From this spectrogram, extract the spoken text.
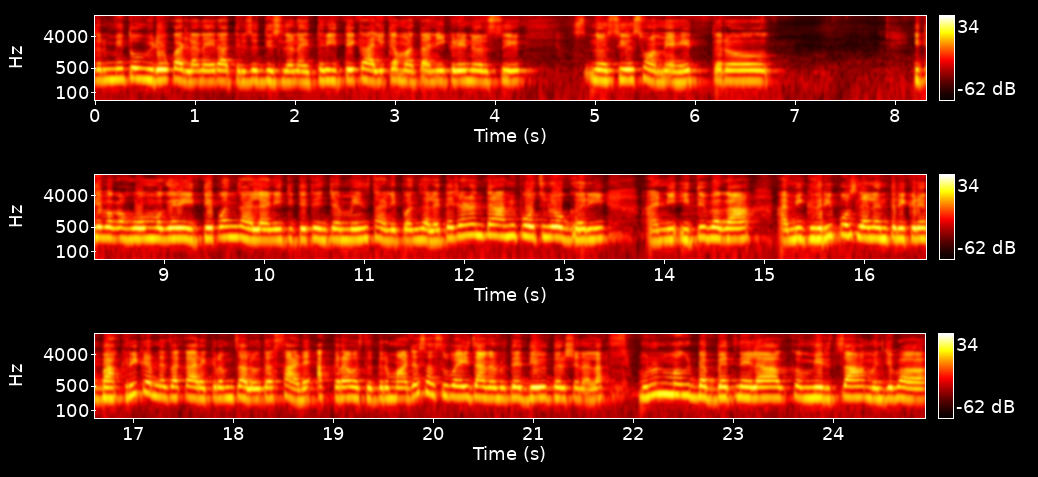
तर मी तो व्हिडिओ काढला नाही रात्रीचं दिसलं नाही. तर इथे कालिका माता आणि इकडे नरसिंह नरसिंह स्वामी आहेत. तर इथे बघा होम वगैरे इथे पण झालं आणि तिथे त्यांच्या मेन स्थानी पण झालं. त्याच्यानंतर आम्ही पोचलो घरी आणि इथे बघा आम्ही घरी पोचल्यानंतर इकडे भाकरी करण्याचा कार्यक्रम चालू होता साडे अकरा वाजता. तर माझ्या सासूबाई जाणार होत्या देवदर्शनाला. म्हणून मग डब्यात नेला क- मिरचा म्हणजे भा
